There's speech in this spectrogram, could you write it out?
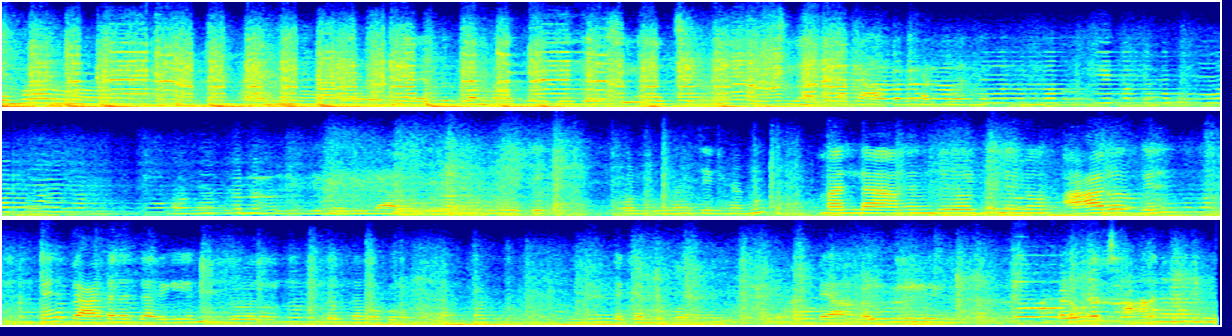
ఏమో దుర్గమ్మ గుడికి వెళ్ళేసి వచ్చింది. వచ్చి అక్కడ జాతర కట్టుకొని వండుకున్నాం తిన్నాము మళ్ళా రెండు రోజు నేను ఆ రోజు అంటే జాతర జరిగే ముందు రోజు పోయినా సెకండ్ పోయినా అంటే అక్కడికి అక్కడ కూడా చాలా మంది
